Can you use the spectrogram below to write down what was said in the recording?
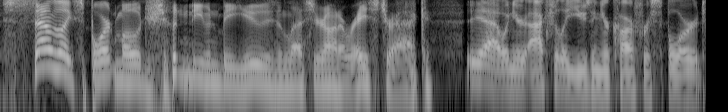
Sounds like sport mode shouldn't even be used unless you're on a racetrack. Yeah. when you're actually using your car for sport.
